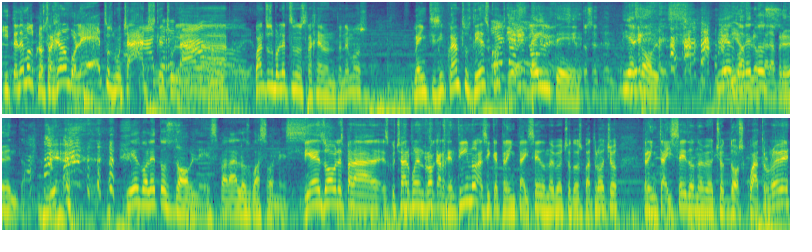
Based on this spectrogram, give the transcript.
Y tenemos. Nos trajeron boletos, muchachos. Ah, qué qué chulada. ¿Cuántos boletos nos trajeron? Tenemos 25. ¿Cuántos? ¿10? ¿Cuántos? Diez 20, 170. 10 dobles. 10 Venía boletos, floja la preventa. 10 boletos dobles para los guasones. 10 dobles para escuchar buen rock argentino, así que 36298248, 36298249.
